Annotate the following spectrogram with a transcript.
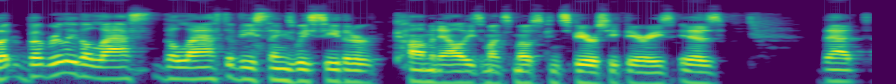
but but really the last the last of these things we see that are commonalities amongst most conspiracy theories is that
